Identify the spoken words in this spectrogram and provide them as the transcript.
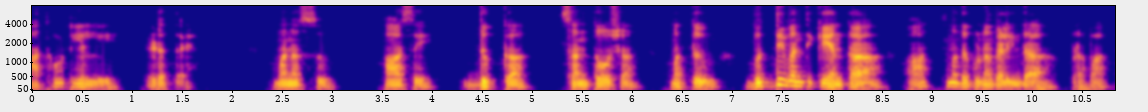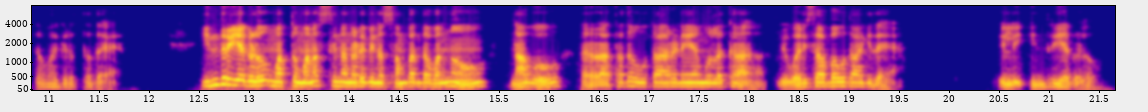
ಹತೋಟಿಯಲ್ಲಿ ಇಡುತ್ತೆ. ಮನಸ್ಸು, ಆಸೆ, ದುಃಖ ಸಂತೋಷ ಮತ್ತು ಬುದ್ಧಿವಂತಿಕೆಯಂತ ಆತ್ಮದ ಗುಣಗಳಿಂದ ಪ್ರಭಾವಿತವಾಗಿರುತ್ತದೆ. ಇಂದ್ರಿಯಗಳು ಮತ್ತು ಮನಸ್ಸಿನ ನಡುವಿನ ಸಂಬಂಧವನ್ನು ನಾವು ರಥದ ಉದಾಹರಣೆಯ ಮೂಲಕ ವಿವರಿಸಬಹುದಾಗಿದೆ. ಇಲ್ಲಿ ಇಂದ್ರಿಯಗಳು.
